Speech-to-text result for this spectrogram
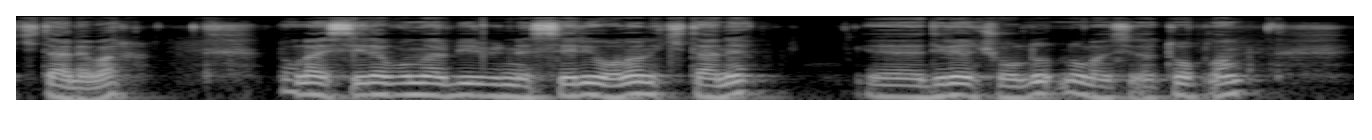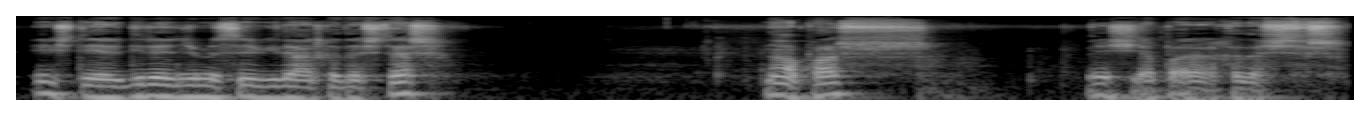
2 tane var. Dolayısıyla bunlar birbirine seri olan iki tane e, direnç oldu. Dolayısıyla toplam eşdeğer direncimiz sevgili arkadaşlar ne yapar? 5 yapar arkadaşlar.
